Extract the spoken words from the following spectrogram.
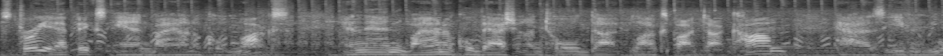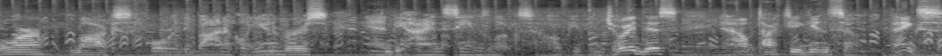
story epics and Bionicle MOCs. And then bionicle-untold.blogspot.com has even more MOCs for the Bionicle universe and behind the scenes looks. Hope you've enjoyed this and I'll talk to you again soon. Thanks.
